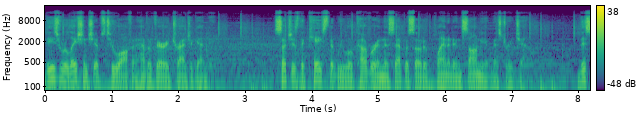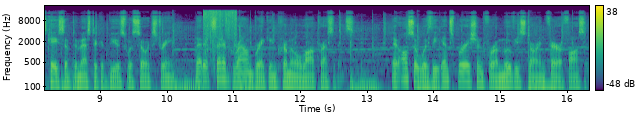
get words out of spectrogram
These relationships too often have a very tragic ending. Such is the case that we will cover in this episode of Planet Insomnia Mystery Channel. This case of domestic abuse was so extreme that it set a groundbreaking criminal law precedence. It also was the inspiration for a movie starring Farrah Fawcett.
